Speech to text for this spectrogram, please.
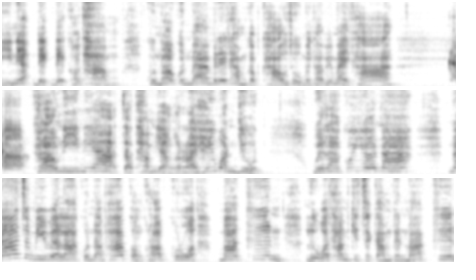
นี้เนี่ยเด็ก ๆเขาทำคุณพ่อคุณแม่ไม่ได้ทำกับเขาถูกไหมคะพี่ใหม่คะค่ะ คราวนี้เนี่ยจะทำอย่างไรให้วันหยุด เวลาก็เยอะนะ น่าจะมีเวลาคุณภาพของครอบครัวมากขึ้น หรือว่าทำกิจกรรมกันมากขึ้น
